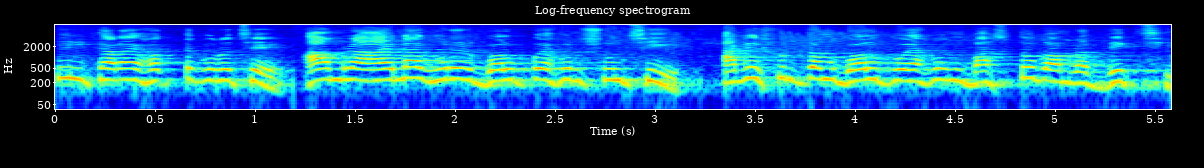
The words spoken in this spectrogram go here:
পিলখানায় হত্যা করেছে। আমরা আয়না ঘরের গল্প এখন শুনছি, আগে শুনতাম গল্প, এখন বাস্তব আমরা দেখছি।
